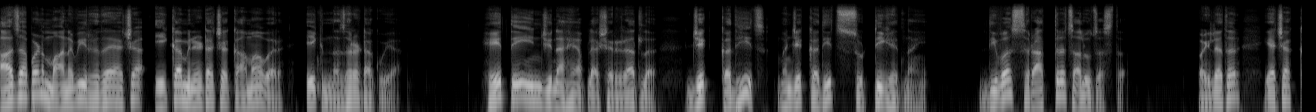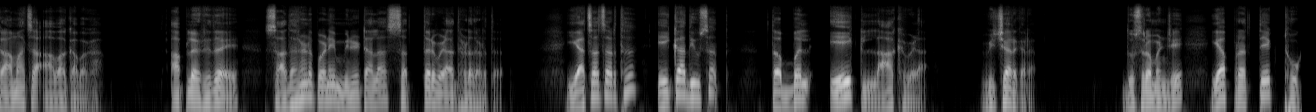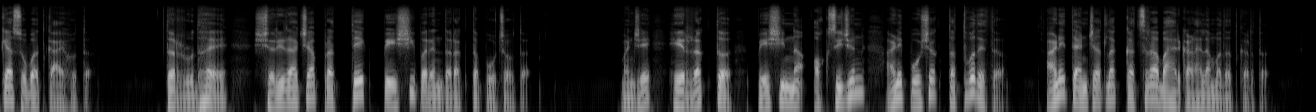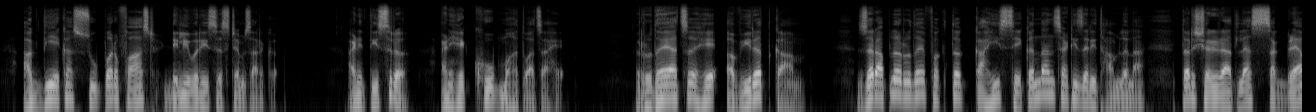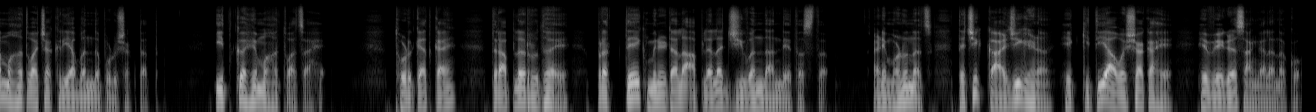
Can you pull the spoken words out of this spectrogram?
आज आपण मानवी हृदयाच्या एका मिनिटाच्या कामावर एक नजर टाकूया. हे ते इंजिन आहे आपल्या शरीरातलं जे कधीच म्हणजे कधीच सुट्टी घेत नाही. दिवस रात्र चालूच असतं. पहिलं तर याच्या कामाचा आवाका बघा. आपलं हृदय साधारणपणे मिनिटाला सत्तर वेळा धडधडतं. याचाच अर्थ एका दिवसात तब्बल एक लाख वेळा. विचार करा. दुसरं म्हणजे या प्रत्येक ठोक्यासोबत काय होतं? तर हृदय शरीराच्या प्रत्येक पेशीपर्यंत रक्त पोचवतं. म्हणजे हे रक्त पेशींना ऑक्सिजन आणि पोषक तत्व देतं आणि त्यांच्यातला कचरा बाहेर काढायला मदत करतं. अगदी एका सुपरफास्ट डिलिव्हरी सिस्टमसारखं. आणि तिसरं आणि हे खूप महत्वाचं आहे हृदयाचं हे अविरत काम. जर आपलं हृदय फक्त काही सेकंदांसाठी जरी थांबलं ना तर शरीरातल्या सगळ्या महत्त्वाच्या क्रिया बंद पडू शकतात. इतकं हे महत्वाचं आहे. थोडक्यात काय? तर आपलं हृदय प्रत्येक मिनिटाला आपल्याला जीवनदान देत असतं. आणि म्हणूनच त्याची काळजी घेणं हे किती आवश्यक आहे हे वेगळं सांगायला नको.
